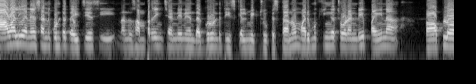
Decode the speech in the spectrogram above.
కావాలి అనేసి అనుకుంటే దయచేసి నన్ను సంప్రదించండి. నేను దగ్గరుండి తీసుకెళ్ళి మీకు చూపిస్తాను. మరి ముఖ్యంగా చూడండి పైన టాప్లో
